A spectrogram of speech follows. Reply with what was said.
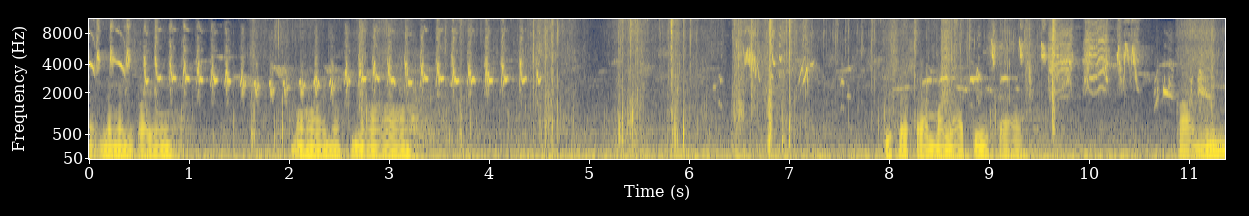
wala naman tayong mahanap na isasama natin sa kanin.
